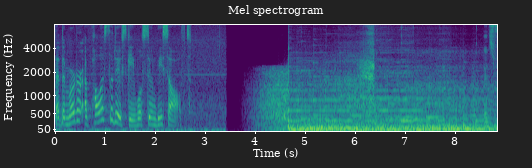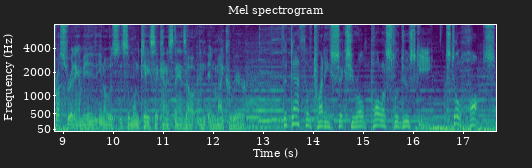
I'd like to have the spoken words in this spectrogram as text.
that the murder of Paula Sladewski will soon be solved. It's frustrating. I mean, you know, it's, it's the one case that kind of stands out in, in my career. The death of 26 year old Paula Sladewski still haunts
